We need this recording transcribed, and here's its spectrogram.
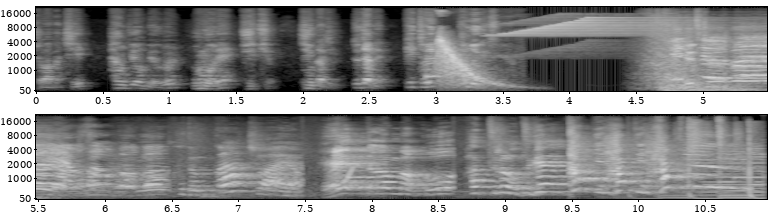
저와 같이 한규 배우를 응원해 주십시오. 지금까지 뜨자의 피터의 감독이었습니다. 유튜브 영상 보고 구독과 좋아요 에 다운받고 하트를 어떻게? 하트 하트 하트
